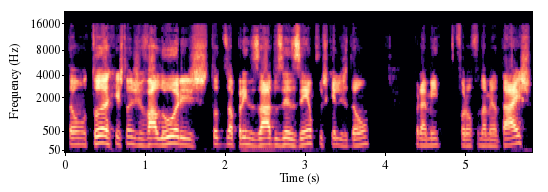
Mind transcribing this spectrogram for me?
Então, toda a questão de valores, todos os aprendizados, exemplos que eles dão, para mim, foram fundamentais.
